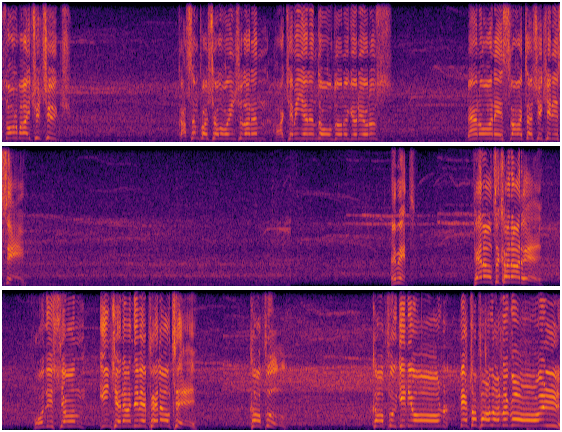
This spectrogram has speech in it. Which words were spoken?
Zorbay Küçük. Kasımpaşalı oyuncuların hakemin yanında olduğunu görüyoruz. Ben o an Esra Ataç ikilisi. Evet. Penaltı kararı. Pozisyon incelendi ve penaltı. Kapıl. Kapı geliyor ve top ağlarda gol.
